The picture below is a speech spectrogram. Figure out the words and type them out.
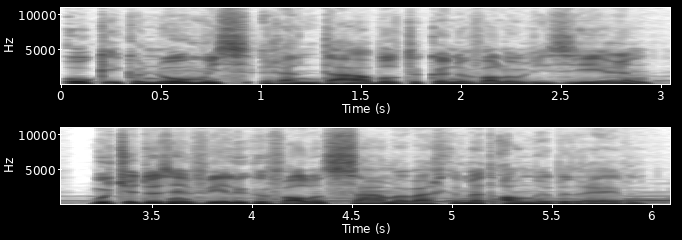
ook economisch rendabel te kunnen valoriseren, moet je dus in vele gevallen samenwerken met andere bedrijven.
